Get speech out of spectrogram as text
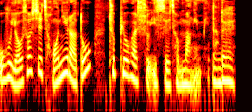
오후 6시 전이라도 투표할 수 있을 전망입니다. 네.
